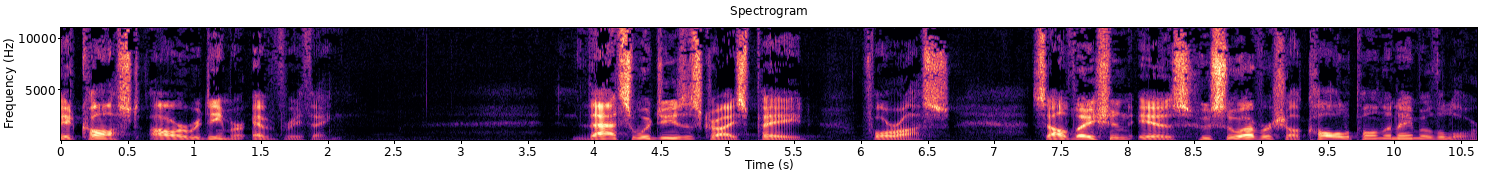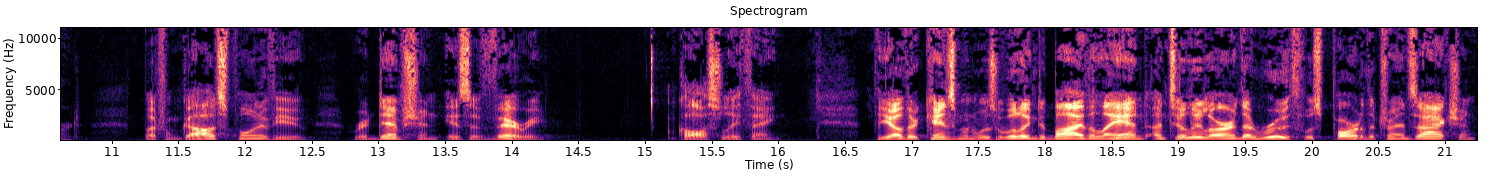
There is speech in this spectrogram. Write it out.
it cost our Redeemer everything. That's what Jesus Christ paid for us. Salvation is whosoever shall call upon the name of the Lord. But from God's point of view, redemption is a very costly thing. The other kinsman was willing to buy the land until he learned that Ruth was part of the transaction.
